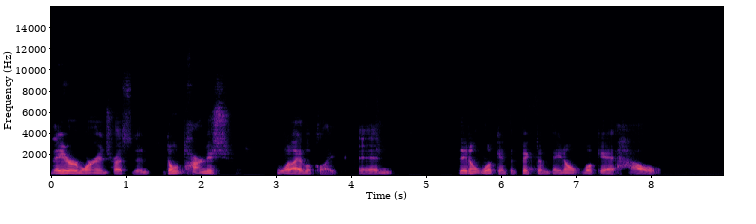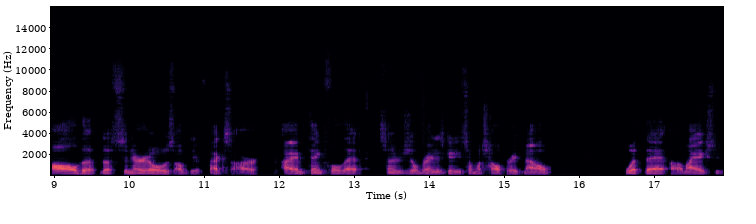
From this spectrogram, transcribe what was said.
They are more interested in don't tarnish what I look like and they don't look at the victim. They don't look at how all the, the scenarios of the effects are. I am thankful that Senator Gillibrand is getting so much help right now with that. Um, I actually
